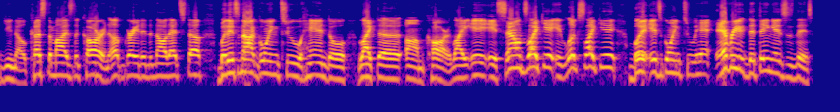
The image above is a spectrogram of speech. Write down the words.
you know customize the car and upgrade it and all that stuff. But it's not going to handle like the um car. Like it, it sounds like it. It looks like it, but it's going to ha- every the thing is is this.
